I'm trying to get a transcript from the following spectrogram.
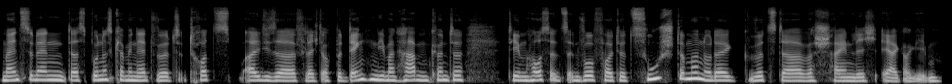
Meinst du denn, das Bundeskabinett wird trotz all dieser vielleicht auch Bedenken, die man haben könnte, dem Haushaltsentwurf heute zustimmen oder wird es da wahrscheinlich Ärger geben?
